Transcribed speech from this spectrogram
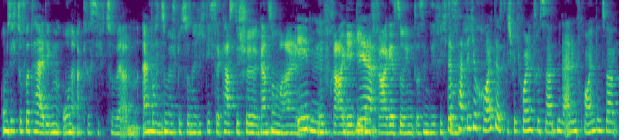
um sich zu verteidigen, ohne aggressiv zu werden. Einfach zum Beispiel so eine richtig sarkastische, ganz normale Eben. Frage, Gegenfrage, so irgendwas in die Richtung. Das hatte ich auch heute, das Gespräch, voll interessant mit einem Freund. Und zwar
